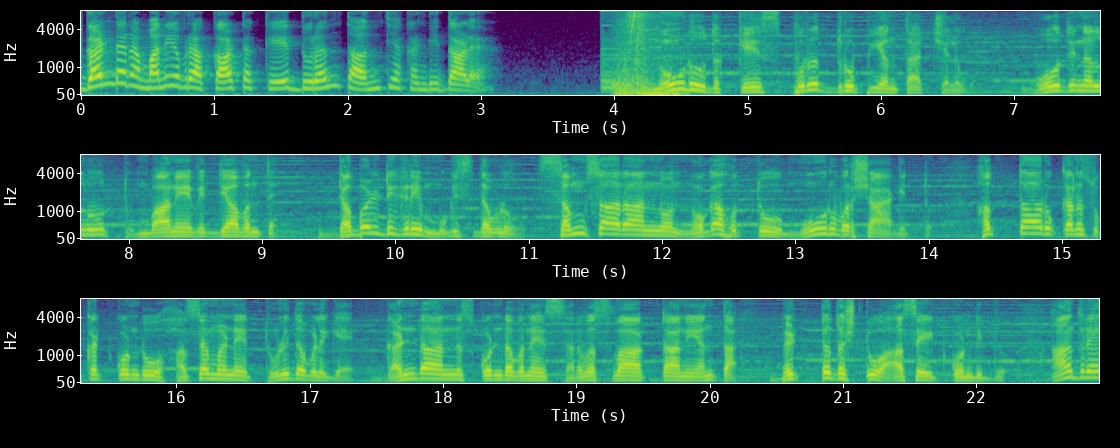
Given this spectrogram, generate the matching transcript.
ಗಂಡನ ಮನೆಯವರ ಕಾಟಕ್ಕೆ ದುರಂತ ಅಂತ್ಯ ಕಂಡಿದ್ದಾಳೆ. ನೋಡುವುದಕ್ಕೆ ಸ್ಫುರದ್ರೂಪಿಯಂತ ಚೆಲುವು. ಓದಿನಲ್ಲೂ ತುಂಬಾನೇ ವಿದ್ಯಾವಂತೆ. ಡಬಲ್ ಡಿಗ್ರಿ ಮುಗಿಸಿದವಳು ಸಂಸಾರ ಅನ್ನೋ ನೊಗ ಹೊತ್ತು ಮೂರು ವರ್ಷ ಆಗಿತ್ತು. ಹತ್ತಾರು ಕನಸು ಕಟ್ಕೊಂಡು ಹಸಮಣೆ ತುಳಿದವಳಿಗೆ ಗಂಡ ಅನ್ನಿಸ್ಕೊಂಡವನೇ ಸರ್ವಸ್ವ ಆಗ್ತಾನೆ ಅಂತ ಬೆಟ್ಟದಷ್ಟು ಆಸೆ ಇಟ್ಕೊಂಡಿದ್ಲು. ಆದ್ರೆ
